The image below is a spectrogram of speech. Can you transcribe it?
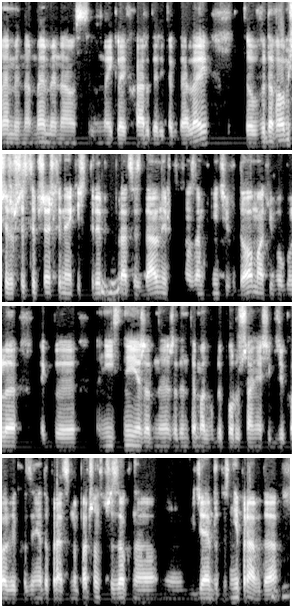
memy na memy na Make Life Harder i tak dalej, to wydawało mi się, że wszyscy przeszli na jakiś tryb mhm. pracy zdalnej, wszyscy są zamknięci w domach i w ogóle jakby nie istnieje żadne, żaden temat w ogóle poruszania się gdziekolwiek, chodzenia do pracy. No patrząc przez okno e, widziałem, że to jest nieprawda. Mhm.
